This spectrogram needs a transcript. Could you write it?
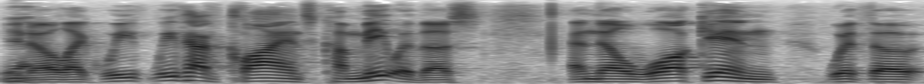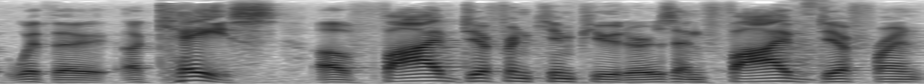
Yeah. You know, like we've we've had clients come meet with us, and they'll walk in with a with a, a case of five different computers and five different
